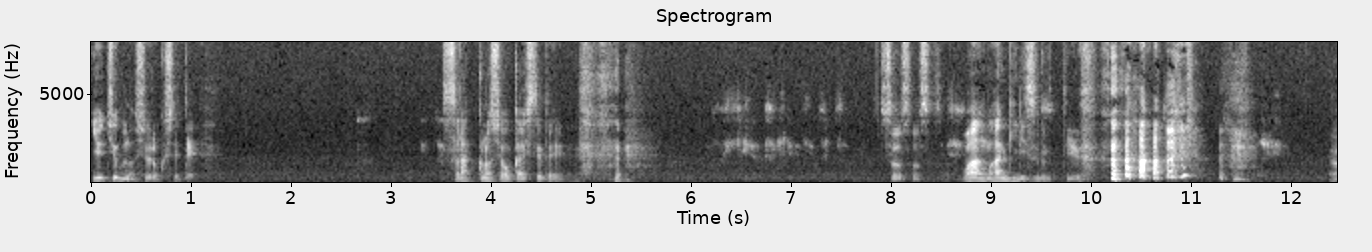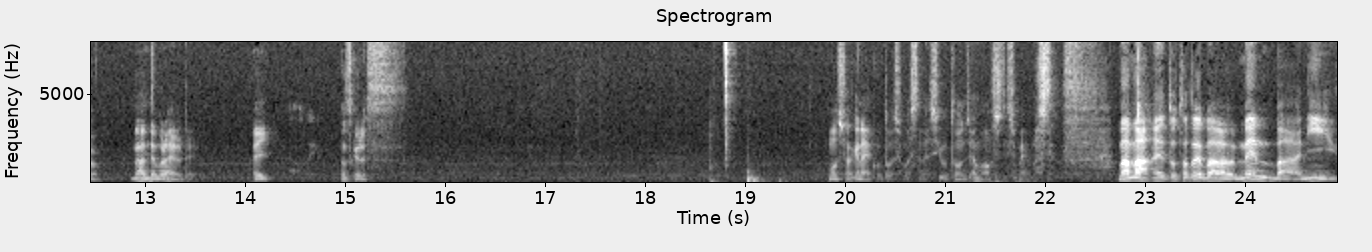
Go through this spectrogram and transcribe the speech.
YouTube の収録してて。Slack の紹介してて。そうそうそうワンワン切りするっていう。うん。何でもないので。はい。お疲れです。申し訳ないことをしましたね。仕事の邪魔をしてしまいました。まあまあ、えーと、例えばメンバーに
